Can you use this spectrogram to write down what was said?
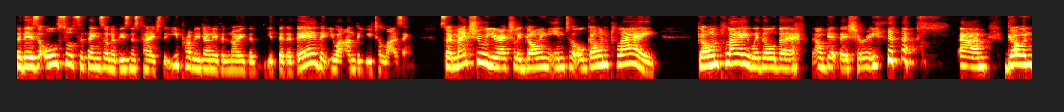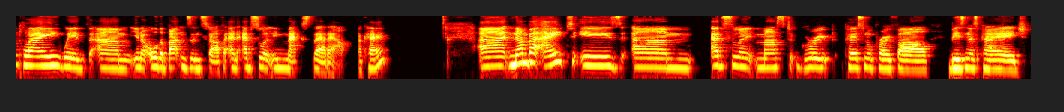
but there's all sorts of things on a business page that you probably don't even know that, that are there that you are underutilizing. So make sure you're actually going into or go and play. Go and play with all the i'll get there cherie. Um, go and play with um, you know all the buttons and stuff and absolutely max that out okay? Uh, number eight is um, absolute must group personal profile business page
